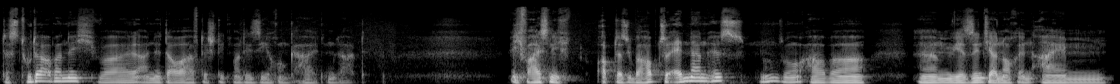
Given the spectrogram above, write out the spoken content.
Das tut er aber nicht, weil eine dauerhafte Stigmatisierung gehalten bleibt. Ich weiß nicht, ob das überhaupt zu ändern ist, ne, so, aber ähm, wir sind ja noch in einem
